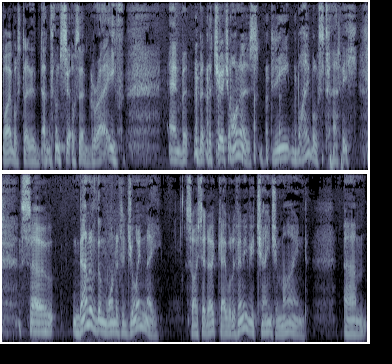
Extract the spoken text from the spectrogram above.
Bible study. They've dug themselves a grave. And but but the church honours deep Bible study. So none of them wanted to join me. So I said, okay, well, if any of you change your mind, um,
